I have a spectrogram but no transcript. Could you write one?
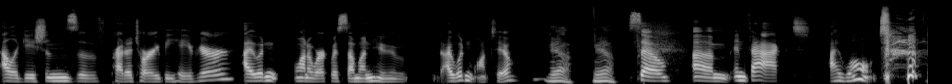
allegations of predatory behavior. I wouldn't want to work with someone who I wouldn't want to. Yeah, yeah. So, um, in fact, I won't.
